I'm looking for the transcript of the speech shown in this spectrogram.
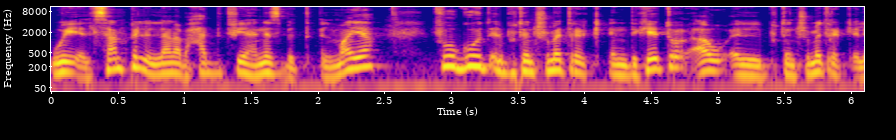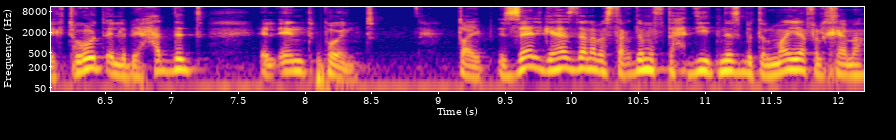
وال sample اللي أنا بحدد فيها نسبة المية في وجود ال potentiometric indicator أو ال potentiometric electrode اللي بيحدد ال end point طيب إزاي الجهاز ده أنا بستخدمه في تحديد نسبة المية في الخامة؟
